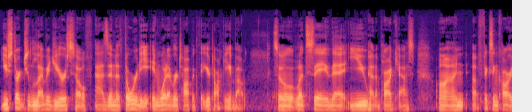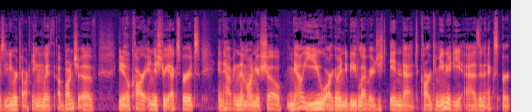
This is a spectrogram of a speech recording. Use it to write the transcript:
you start to leverage yourself as an authority in whatever topic that you're talking about. So let's say that you had a podcast on uh, fixing cars. And you were talking with a bunch of you know car industry experts and having them on your show. Now you are going to be leveraged in that car community as an expert.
